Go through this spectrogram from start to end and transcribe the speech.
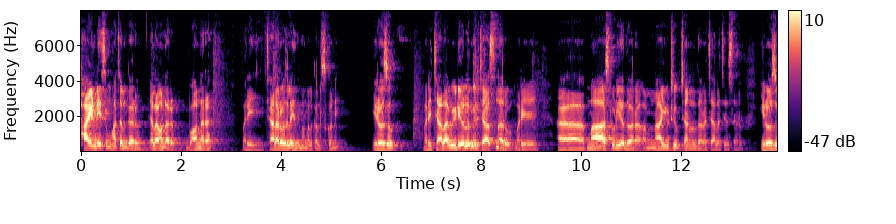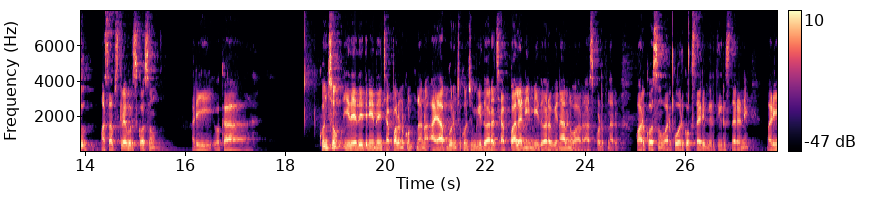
హాయ్ అండి సింహాచలం గారు ఎలా ఉన్నారు? బాగున్నారా? మరి చాలా రోజులైంది మిమ్మల్ని కలుసుకొని. ఈరోజు మరి చాలా వీడియోలు మీరు చేస్తున్నారు. మరి మా స్టూడియో ద్వారా నా యూట్యూబ్ ఛానల్ ద్వారా చాలా చేశారు. ఈరోజు మా సబ్స్క్రైబర్స్ కోసం మరి ఒక కొంచెం ఇదేదైతే నేను చెప్పాలనుకుంటున్నానో ఆ యాప్ గురించి కొంచెం మీ ద్వారా చెప్పాలని మీ ద్వారా వినాలని వారు ఆశపడుతున్నారు. వారి కోసం వారి కోరిక ఒకసారి మీరు తీరుస్తారని. మరి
